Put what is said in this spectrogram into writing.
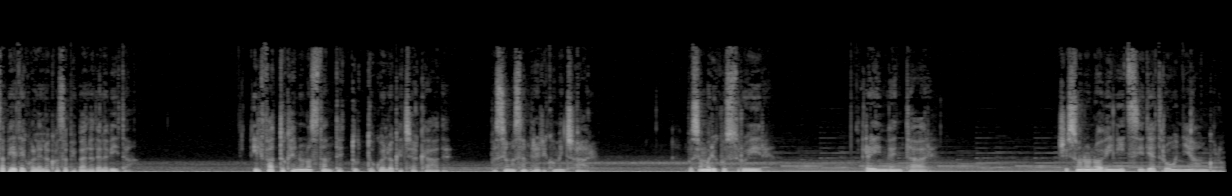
Sapete qual è la cosa più bella della vita? Il fatto che nonostante tutto quello che ci accade, possiamo sempre ricominciare. Possiamo ricostruire, reinventare. Ci sono nuovi inizi dietro ogni angolo.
